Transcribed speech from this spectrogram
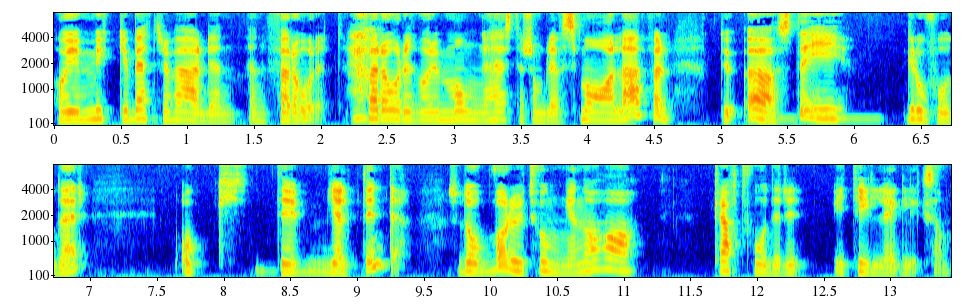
har ju mycket bättre värden än förra året. Förra året var det många hästar som blev smala för du öste i grovfoder och det hjälpte inte. Så då var du tvungen att ha kraftfoder i tillägg liksom.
